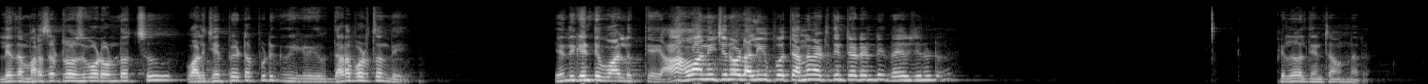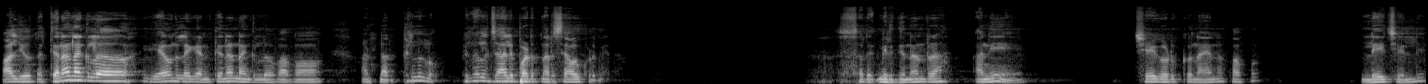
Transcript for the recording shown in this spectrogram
లేదా మరుసటి రోజు కూడా ఉండొచ్చు. వాళ్ళు చెప్పేటప్పుడు దడబడుతుంది. ఎందుకంటే వాళ్ళు ఆహ్వానించిన వాళ్ళు అలిగిపోతే అన్నం ఎట్ట తింటాడండి దైవజనుడు? పిల్లలు తింటా ఉన్నారు. వాళ్ళు చెబుతున్నారు తినండి ఏముందిలే కానీ తినండి పాపం అంటున్నారు. పిల్లలు పిల్లలు జాలి పడుతున్నారు సేవకుడి మీద. సరే మీరు తినండిరా అని చేయగొడుక్కుని ఆయన పాపం లేచి వెళ్ళి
